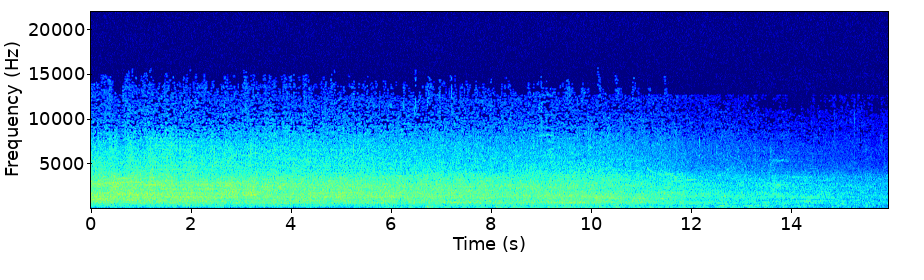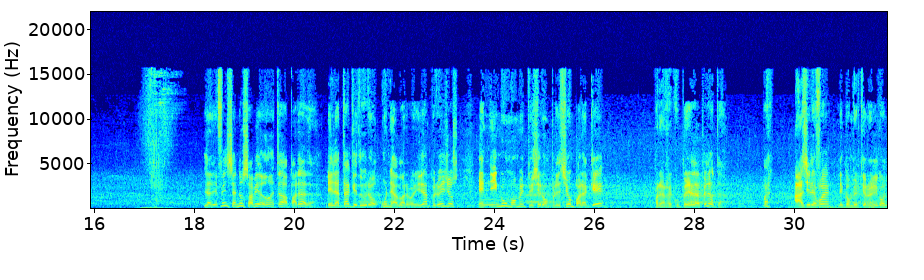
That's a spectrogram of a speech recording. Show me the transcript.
La defensa no sabía dónde estaba parada. El ataque duró una barbaridad, pero ellos en ningún momento hicieron presión para qué? Para recuperar la pelota. Bueno, así le fue, le convirtieron el gol.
